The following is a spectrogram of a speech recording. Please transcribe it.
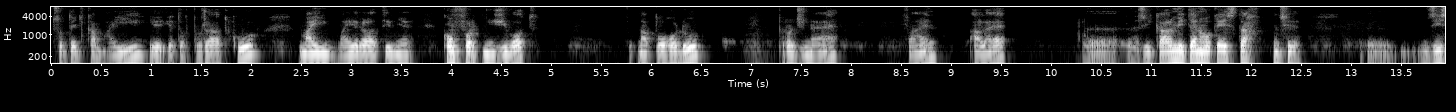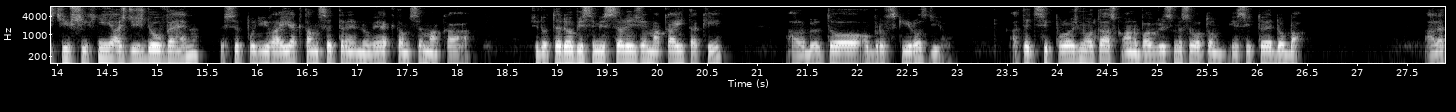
co teďka mají, je, je to v pořádku, mají, mají relativně komfortní život na pohodu, proč ne, fajn, ale e, říkal mi ten hokejista, že e, zjistí všichni, až když jdou ven, když se podívají, jak tam se trénuje, jak tam se maká, že do té doby si mysleli, že makají taky, ale byl to obrovský rozdíl. A teď si položíme otázku, ano, bavili jsme se o tom, jestli to je doba. Ale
